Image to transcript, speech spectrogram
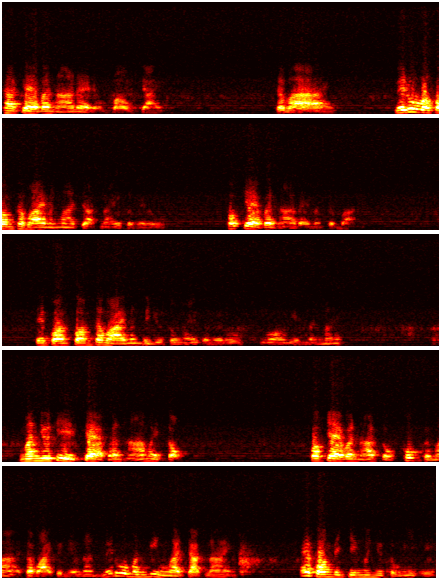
ถ้าแก้ปัญหาได้เราเบาใจ สบาย ไม่รู้ว่าความสบายมันมาจากไหนก็ไม่รู้เพราะแก้ปัญหาใดมันสบาย แต่ก่อนความสบายมันไปอยู่ตรงไหนก็ไม่รู้มองเห็นมันไหมมันอยู่ที่แก้ปัญหาไม่ตกพอแก้ปัญหาตกปุ๊บขึ้นมาสบายขึ้นเดี๋ยวนั้น ไม่รู้มันวิ่งมาจากไหนไอ้ความเป็นจริงมันอยู่ตรงนี้เอง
